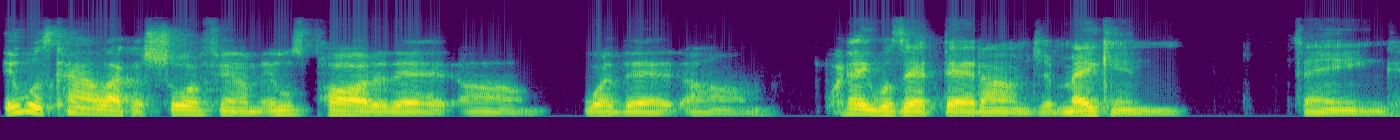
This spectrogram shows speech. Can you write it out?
It was kind of like a short film. It was part of that um where that um where they was at that um Jamaican thing.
